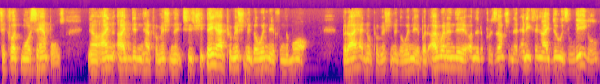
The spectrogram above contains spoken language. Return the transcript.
to collect more samples. Now I I didn't have permission. To, she, she, they had permission to go in there from the mall but I had no permission to go in there. But I went in there under the presumption that anything I do is legal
